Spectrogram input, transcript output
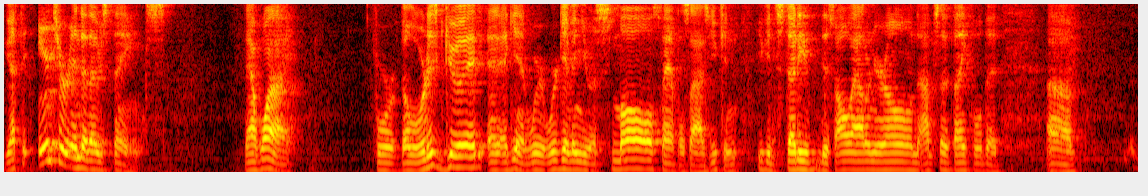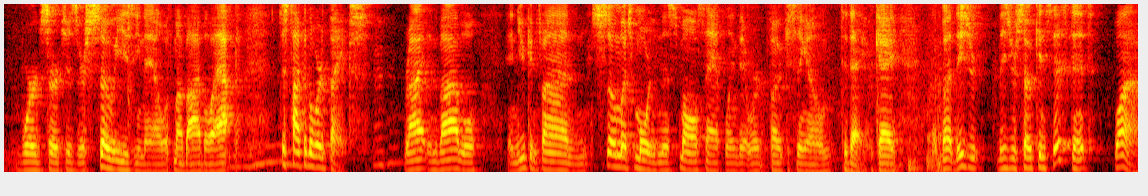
You have to enter into those things. Now, why? For the Lord is good, and again, we're, we're giving you a small sample size. You can you can study this all out on your own. I'm so thankful that uh, word searches are so easy now with my Bible app. Just type in the word thanks, right, in the Bible, and you can find so much more than this small sampling that we're focusing on today. Okay, but these are these are so consistent. Why?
